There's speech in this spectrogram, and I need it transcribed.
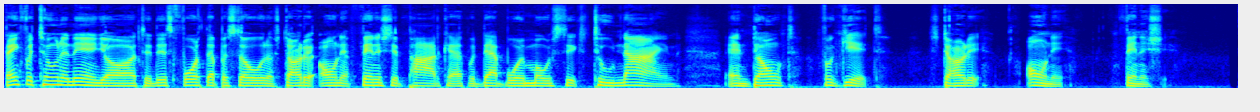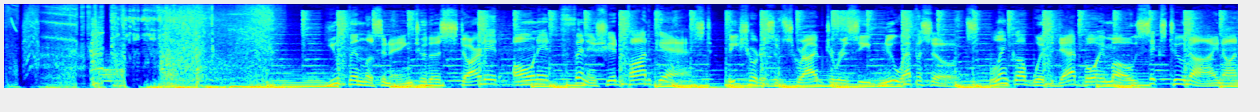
thanks for tuning in, y'all, to this fourth episode of Start It, Own It, Finish It podcast with Dat Boy Mo629. And don't forget Start it, own it, finish it. You've been listening to the Start It, Own It, Finish It podcast. Be sure to subscribe to receive new episodes. Link up with Dat Boy Mo629 on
